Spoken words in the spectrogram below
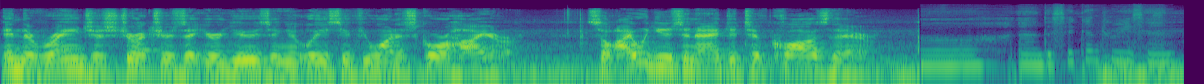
in the range of structures that you're using, at least if you want to score higher. So I would use an adjective clause there And the second reason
